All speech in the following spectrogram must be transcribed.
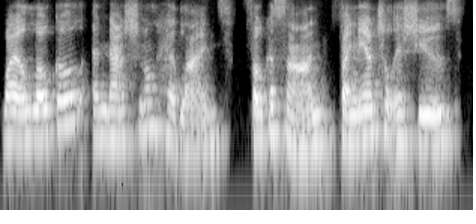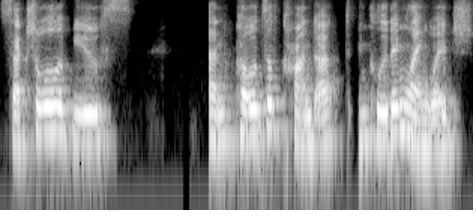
while local and national headlines focus on financial issues, sexual abuse, and codes of conduct, including language,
